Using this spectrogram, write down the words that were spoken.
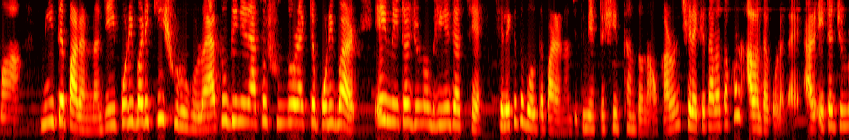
মা নিতে পারেন না। যে এই পরিবারে কি শুরু হলো, এতদিনের এত সুন্দর একটা পরিবার এই মেয়েটার জন্য ভেঙে যাচ্ছে, ছেলেকে তো বলতে পারে না যে তুমি একটা সিদ্ধান্ত নাও, কারণ ছেলেকে তারা তখন আলাদা করে দেয় আর এটার জন্য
